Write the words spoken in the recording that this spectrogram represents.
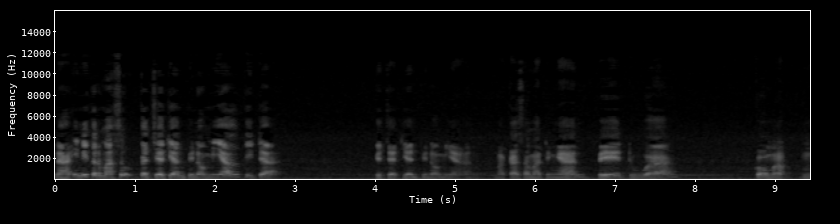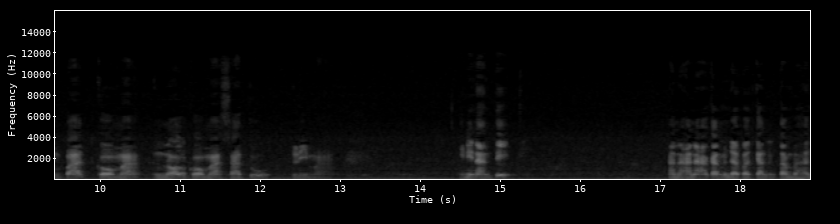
Nah, ini termasuk kejadian binomial tidak kejadian binomial. Maka sama dengan B2, 4,0,15. Ini nanti anak-anak akan mendapatkan tambahan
